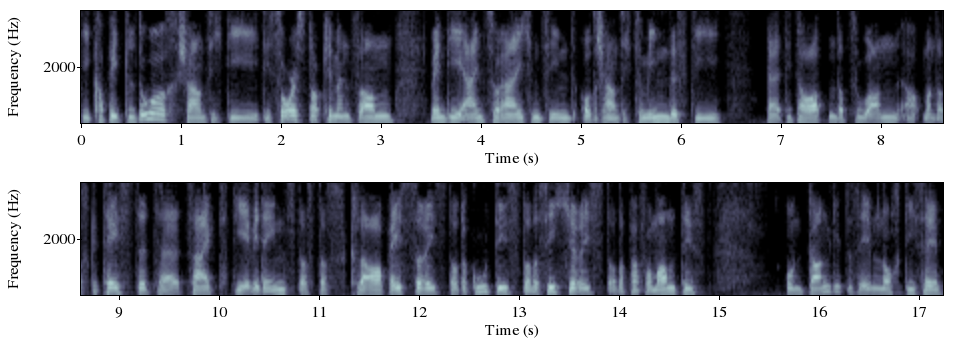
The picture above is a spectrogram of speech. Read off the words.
die Kapitel durch, schauen sich die, die Source Documents an, wenn die einzureichen sind, oder schauen sich zumindest die, äh, die Daten dazu an, hat man das getestet, äh, zeigt die Evidenz, dass das klar besser ist oder gut ist oder sicher ist oder performant ist. Und dann gibt es eben noch diese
